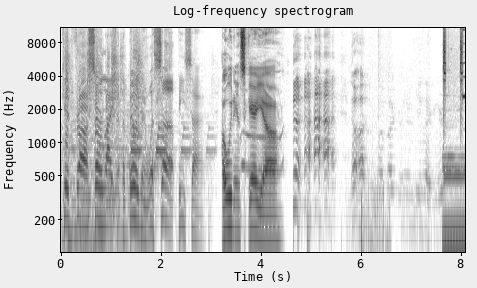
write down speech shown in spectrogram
Kid Frost, Soul Life in the building. What's up? Peace out. Oh, Hope we didn't scare y'all. No, motherfucker, be like.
